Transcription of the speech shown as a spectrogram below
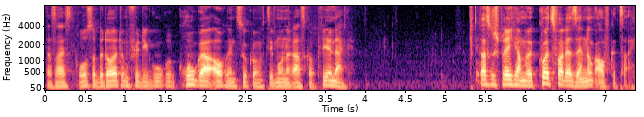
Das heißt, große Bedeutung für die Kruger auch in Zukunft. Simone Raskop, vielen Dank. Das Gespräch haben wir kurz vor der Sendung aufgezeichnet.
